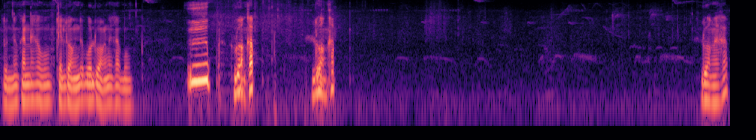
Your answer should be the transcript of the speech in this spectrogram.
หลุนน้ำกันนะครับ ผมจะหลวงหรือบ่หลวงนะครับ ผมอึบหลวงครับหลวงครับหลวงแล้วครับ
